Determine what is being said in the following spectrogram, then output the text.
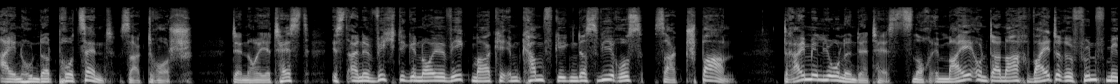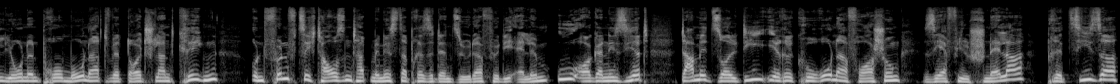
100 Prozent, sagt Roche. Der neue Test ist eine wichtige neue Wegmarke im Kampf gegen das Virus, sagt Spahn. Drei Millionen der Tests noch im Mai und danach weitere fünf Millionen pro Monat wird Deutschland kriegen und 50.000 hat Ministerpräsident Söder für die LMU organisiert. Damit soll die ihre Corona-Forschung sehr viel schneller, präziser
